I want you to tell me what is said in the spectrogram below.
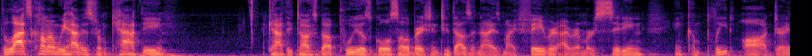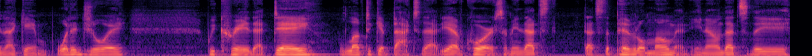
The last comment we have is from Kathy. Kathy talks about Puyol's goal celebration in 2009 is my favorite. I remember sitting in complete awe during that game. What a joy we created that day. Love to get back to that. Yeah, of course. I mean, that's that's the pivotal moment. You know, that's the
